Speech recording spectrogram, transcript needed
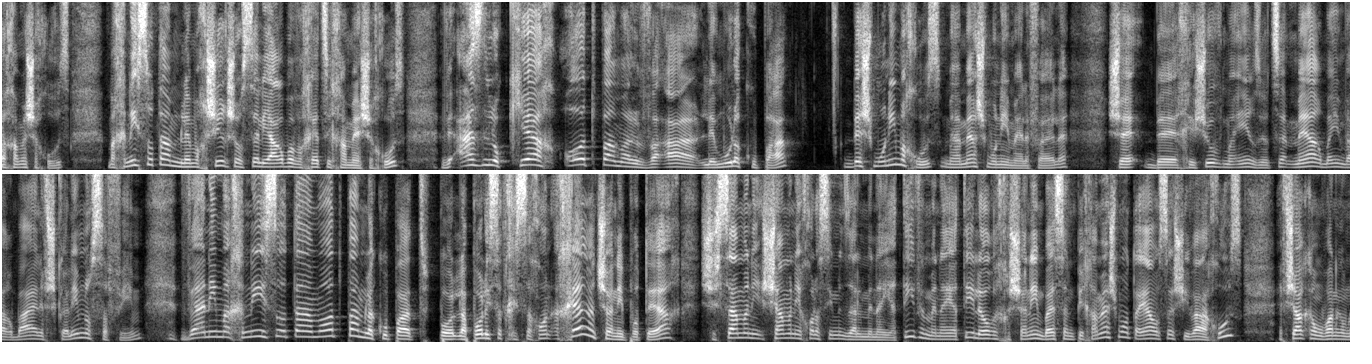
1.5 אחוז, מכניס אותם למכשיר שעושה לי 4.5-5 אחוז, ואז לוקח עוד פעם הלוואה למול הקופה, ב-80% מה-180 אלף האלה, שבחישוב מהיר זה יוצא 144 אלף שקלים נוספים, ואני מכניס אותם עוד פעם לקופת, לפוליסת חיסכון אחרת שאני פותח, ששם אני, אני יכול לשים את זה על מנייתי, ומנייתי לאורך השנים ב-S&P 500 היה עושה 7%. אפשר כמובן גם,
